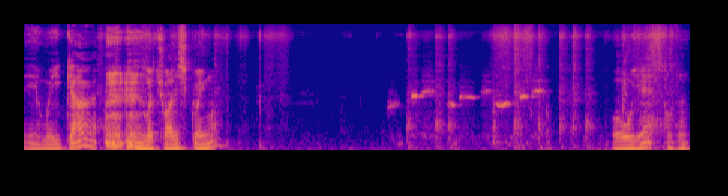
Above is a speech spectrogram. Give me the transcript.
here we go. we'll try this green one. Oh yeah, hold on.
